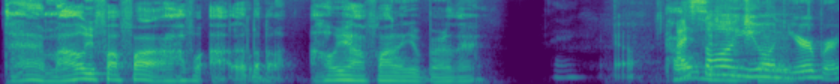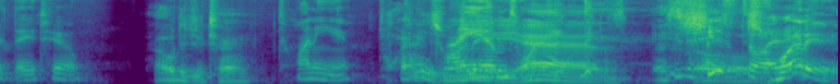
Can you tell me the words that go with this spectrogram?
Damn, how you have fun? How, how you have fun on your birthday? How I saw you you on your birthday too. How old did you turn? Twenty. 20. I am 20. Yes. She's 20. 20.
